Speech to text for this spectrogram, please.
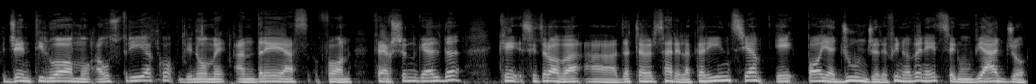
gentiluomo austriaco di nome Andreas von Ferschengeld che si trova ad attraversare la Carinzia e poi a giungere fino a Venezia in un viaggio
